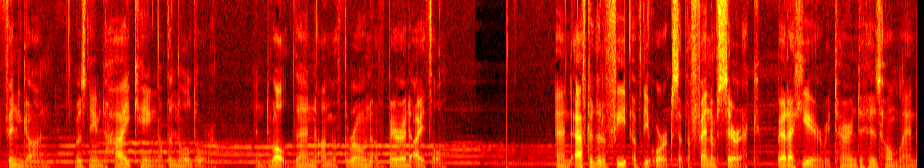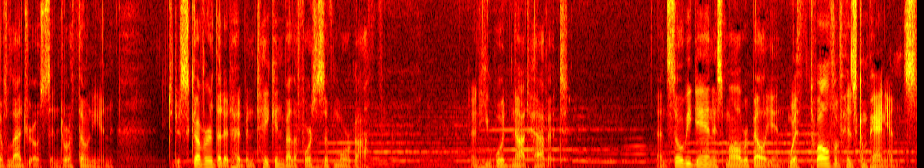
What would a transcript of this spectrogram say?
Fingon, was named High King of the Noldor, and dwelt then on the throne of Barad Eithel. And after the defeat of the orcs at the Fen of Serech, Barahir returned to his homeland of Ladros in Dorthonion to discover that it had been taken by the forces of Morgoth. And he would not have it. And so began a small rebellion with twelve of his companions,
